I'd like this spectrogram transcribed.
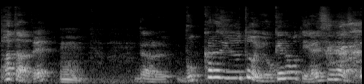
パターで？うん。だから僕から言うと余計なことやりすぎなんです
